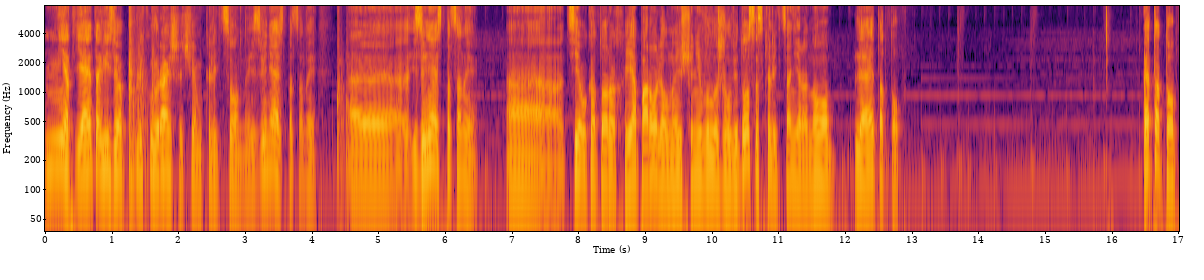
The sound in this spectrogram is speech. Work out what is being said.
Нет, я это видео опубликую раньше, чем коллекционное. Извиняюсь, пацаны. Э, извиняюсь, пацаны. Э, те, у которых я паролил, но еще не выложил видосы с коллекционера, но, бля, это топ. Это топ.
